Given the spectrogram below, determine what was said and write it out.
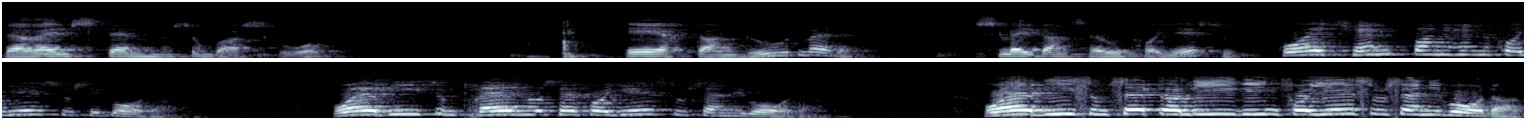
Der er en stemme som vasker opp. Ærte han Gud med det? sleit han seg ut for Jesus. Hvor er kjempene henne for Jesus i vår dag? Hvor er de som trener seg for Jesus enn i vår dag? Hvor er de som setter liv inn for Jesus enn i vår dag?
